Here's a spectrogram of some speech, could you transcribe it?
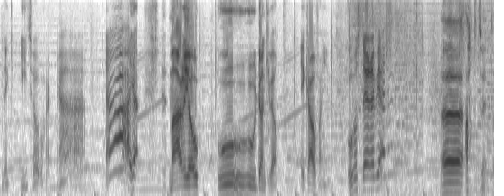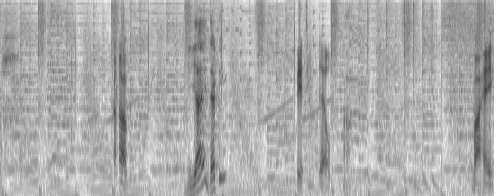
Ik Denk iets hoger. Ja, ja, ja. Mario, oeh, dankjewel. Ik hou van je. Hoeveel sterren heb jij? Eh 28. Ah. En Jij? 13? 14, de helft. Ah. Maar hey,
